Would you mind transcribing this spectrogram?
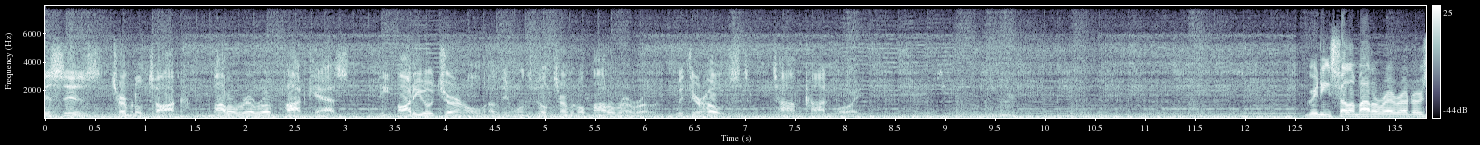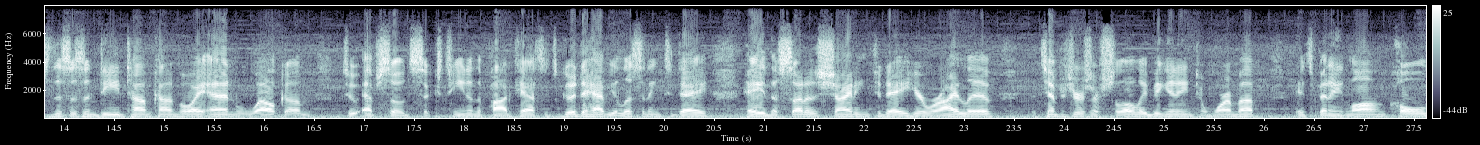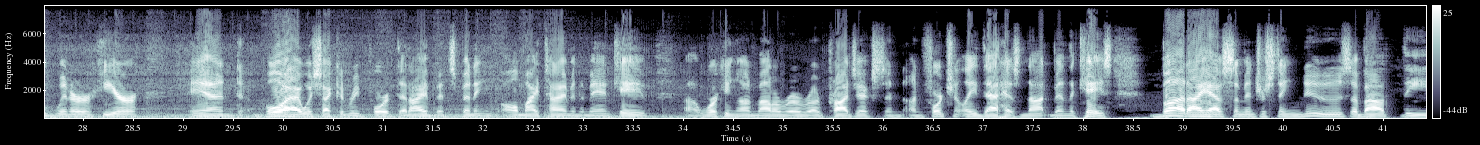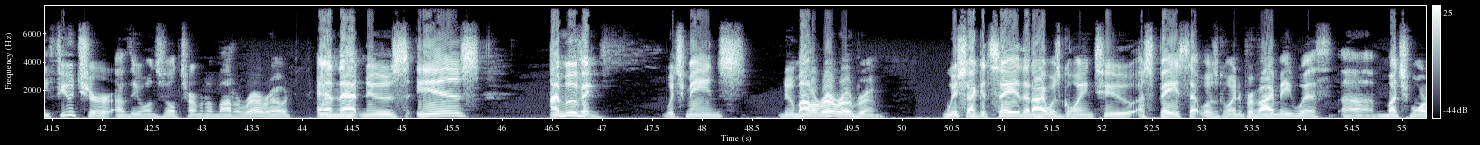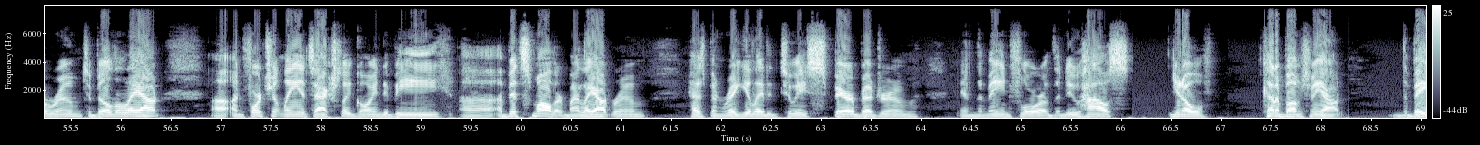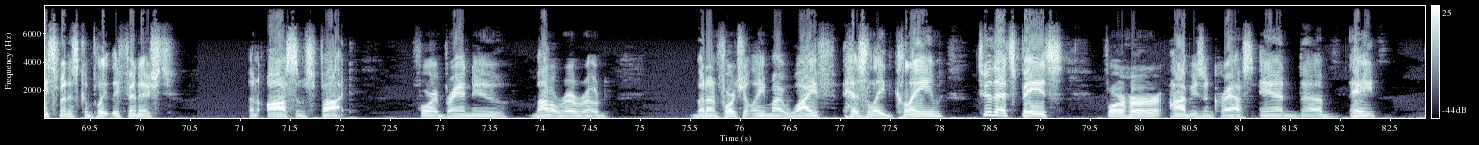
This is Terminal Talk, Model Railroad Podcast, the audio journal of the Owensville Terminal Model Railroad, with your host, Tom Convoy. Greetings, fellow model railroaders. This is indeed Tom Convoy, and welcome to episode 16 of the podcast. It's good to have you listening today. Hey, the sun is shining today here where I live. The temperatures are slowly beginning to warm up. It's been a long, cold winter here, and boy, I wish I could report that I've been spending all my time in the man cave uh, working on model railroad projects, and unfortunately, that has not been the case. But I have some interesting news about the future of the Owensville Terminal Model Railroad, and that news is I'm moving, which means new model railroad room. Wish I could say that I was going to a space that was going to provide me with uh, much more room to build a layout. Uh, unfortunately, it's actually going to be uh, a bit smaller. My layout room has been regulated to a spare bedroom in the main floor of the new house. You know, kind of bums me out. The basement is completely finished. An awesome spot for a brand new model railroad. But unfortunately, my wife has laid claim to that space for her hobbies and crafts. And um, hey,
